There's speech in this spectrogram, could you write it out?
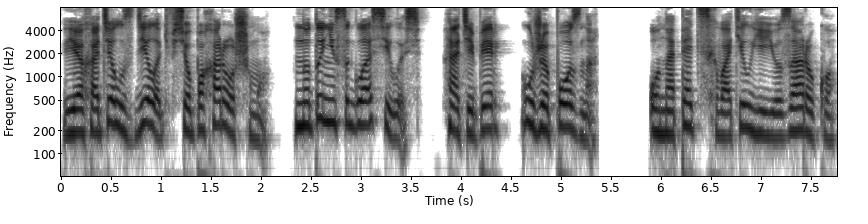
Я хотел сделать все по-хорошему, но ты не согласилась. А теперь уже поздно. Он опять схватил ее за руку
